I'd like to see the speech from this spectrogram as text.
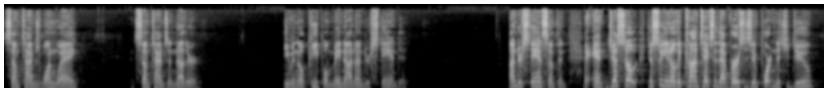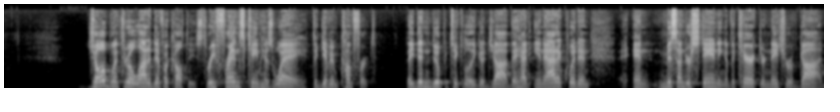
sometimes one way and sometimes another, even though people may not understand it. Understand something. And just so, just so you know, the context of that verse is important that you do. Job went through a lot of difficulties. Three friends came his way to give him comfort. They didn't do a particularly good job. They had inadequate and, and misunderstanding of the character and nature of God.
